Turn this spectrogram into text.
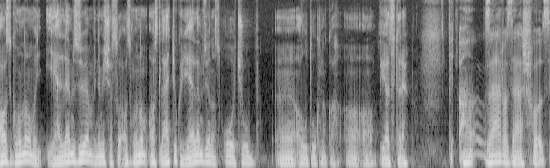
azt gondolom, hogy jellemzően, vagy nem is azt, azt gondolom, azt látjuk, hogy jellemzően az olcsóbb autóknak a, a, a piactere. A zárazáshoz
